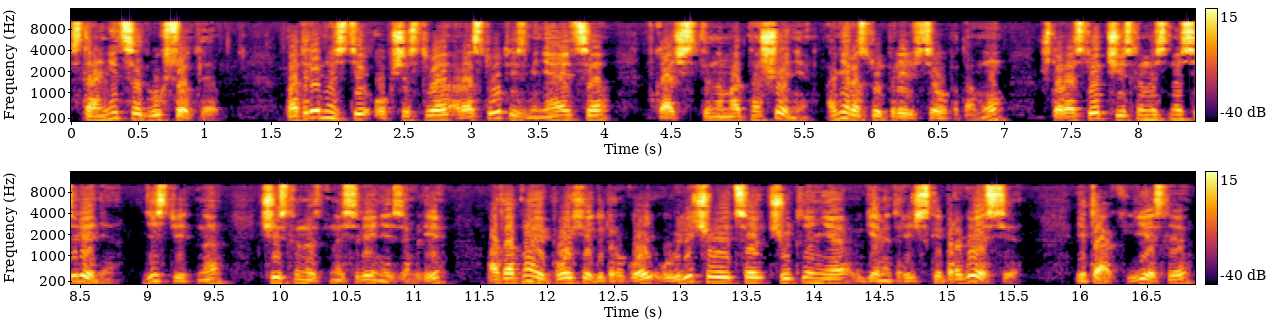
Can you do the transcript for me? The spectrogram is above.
Страница 200. Потребности общества растут и изменяются в качественном отношении. Они растут прежде всего потому, что растет численность населения. Действительно, численность населения Земли от одной эпохи к другой увеличивается чуть ли не в геометрической прогрессии. Итак, если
